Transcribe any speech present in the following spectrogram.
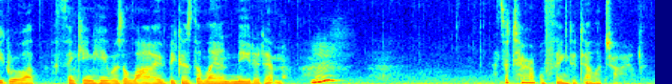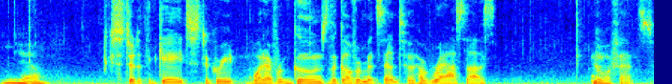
He grew up thinking he was alive because the land needed him. Hmm? That's a terrible thing to tell a child. Yeah. He stood at the gates to greet whatever goons the government sent to harass us. No offense.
